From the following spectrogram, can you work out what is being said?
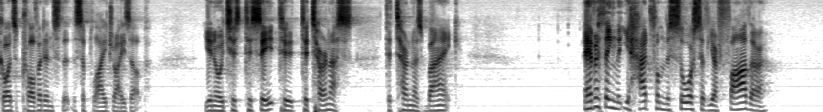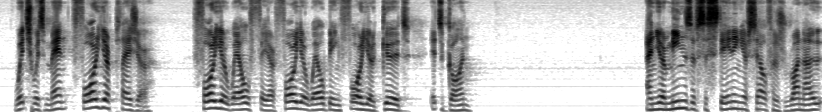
God's providence that the supply dries up? You know, just to say to, to turn us, to turn us back. Everything that you had from the source of your Father, which was meant for your pleasure, for your welfare, for your well being, for your good, it's gone and your means of sustaining yourself has run out.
